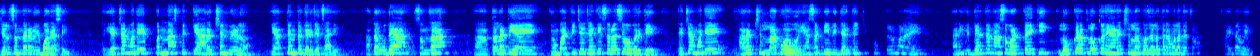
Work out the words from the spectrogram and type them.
जलसंधारण विभाग असेल तर याच्यामध्ये पन्नास टक्के आरक्षण मिळणं हे अत्यंत गरजेचं आहे. आता उद्या समजा तलाठी आहे किंवा बाकीच्या ज्या काही सरळ सेवा भरती आहेत त्याच्यामध्ये आरक्षण लागू व्हावं यासाठी विद्यार्थ्यांची खूप तळमळ आहे. आणि विद्यार्थ्यांना असं वाटतंय की लवकरात लवकर हे आरक्षण लागू झालं तर आम्हाला त्याचा फायदा होईल.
